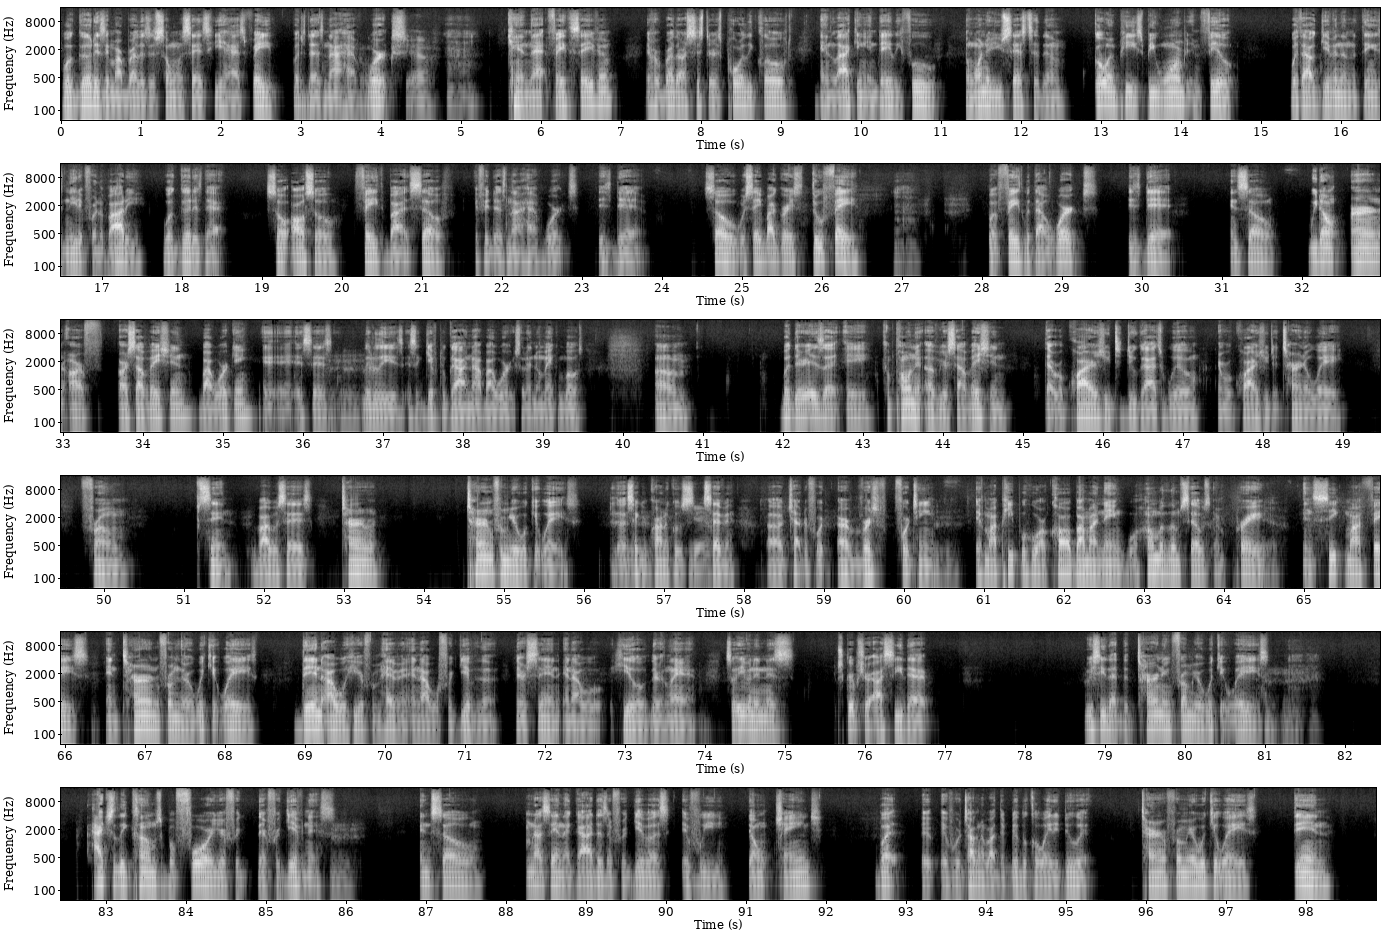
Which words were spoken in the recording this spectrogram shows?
what good is it, my brothers, if someone says he has faith but does not have works? Yeah. Mm-hmm. Can that faith save him? If a brother or sister is poorly clothed and lacking in daily food, and one of you says to them, Go in peace, be warmed and filled, without giving them the things needed for the body, what good is that? So also, faith by itself, if it does not have works, is dead. So we're saved by grace through faith, mm-hmm. but faith without works is dead. And so we don't earn our our salvation by working. It, it says literally it's, it's a gift of God, not by work, so that no man can boast. Um, but there is a, a component of your salvation that requires you to do God's will and requires you to turn away from sin. The Bible says, "Turn, turn from your wicked ways." Uh, Second Chronicles Yeah. seven, uh, chapter four, or verse 14 mm-hmm. If my people who are called by my name will humble themselves and pray Yeah. and seek my face and turn from their wicked ways, then I will hear from heaven and I will forgive the, their sin and I will heal their land. So even in this scripture, I see that we see that the turning from your wicked ways mm-hmm. actually comes before your their forgiveness. Mm-hmm. And so I'm not saying that God doesn't forgive us if we don't change, but if, if we're talking about the biblical way to do it, turn from your wicked ways, then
